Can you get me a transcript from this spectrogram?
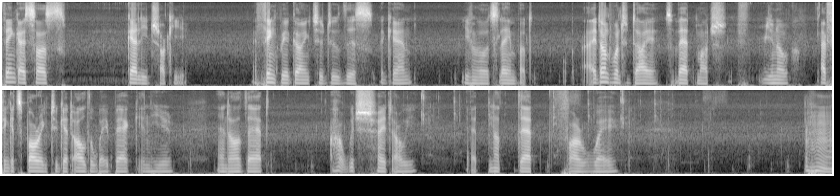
think I saw a skelly jockey. I think we're going to do this again, even though it's lame, but I don't want to die that much. If, you know, I think it's boring to get all the way back in here and all that. Oh, which side are we? At not that far away. Hmm.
